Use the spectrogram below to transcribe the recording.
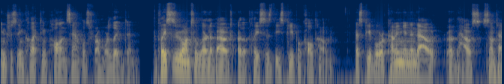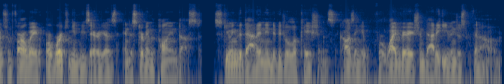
interested in collecting pollen samples from were lived in. The places we want to learn about are the places these people called home as people were coming in and out of the house, sometimes from far away, or working in these areas and disturbing the pollen dust, skewing the data in individual locations, causing it for wide variation of data even just within a home.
